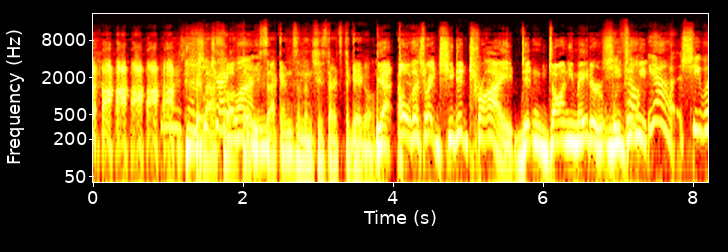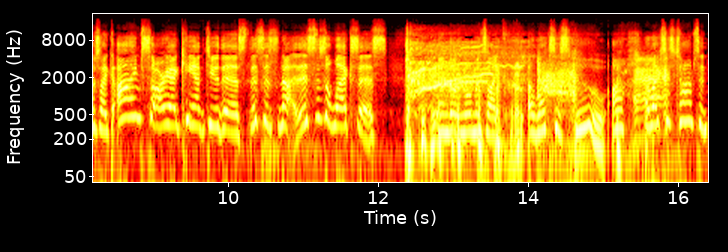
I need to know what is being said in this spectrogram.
They she last tried about one. 30 seconds and then she starts to giggle. yeah. Oh, that's right. She did try. Didn't Dawn, you made her. She we felt, didn't. yeah, she was like, "I'm sorry, I can't do this. This is not. This is Alexis." and the woman's like, "Alexis who? Oh, Alexis Thompson.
